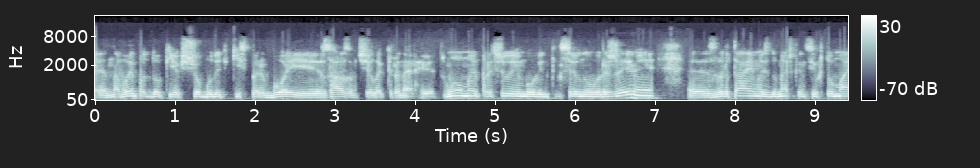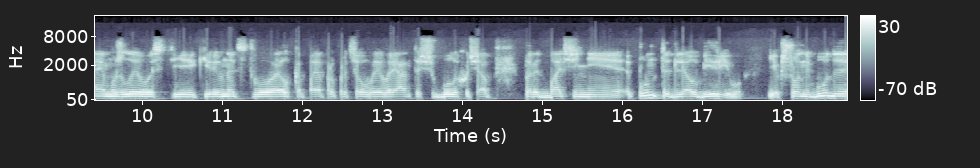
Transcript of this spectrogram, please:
е, на випадок, якщо будуть якісь перебої з газом чи електроенергією. Тому ми працюємо в інтенсивному режимі, е, звертаємось до мешканців, хто має можливості. Керівництво ЛКП пропрацьовує варіанти, щоб були хоча б передбачені пункти для обігріву. Якщо не буде,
